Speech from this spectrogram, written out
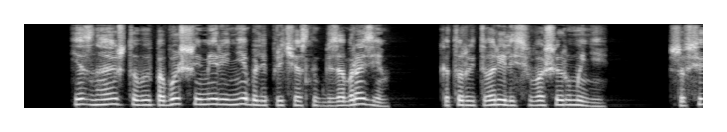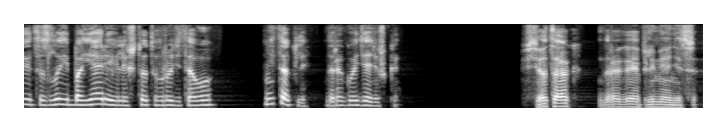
— «я знаю, что вы по большей мере не были причастны к безобразиям, которые творились в вашей Румынии, что все это злые бояре или что-то вроде того. Не так ли, дорогой дядюшка?» «Все так, дорогая племянница»,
